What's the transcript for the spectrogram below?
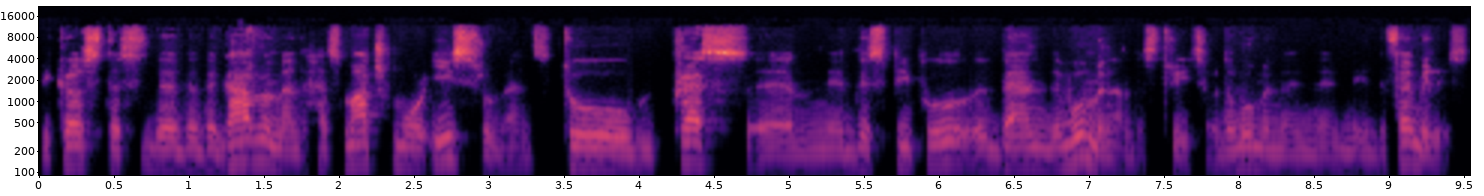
because this, the, the, the, government has much more instruments to press um, these people than the women on the streets or the women in, in, in the families.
